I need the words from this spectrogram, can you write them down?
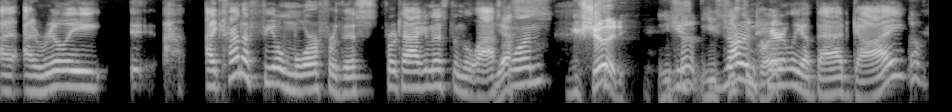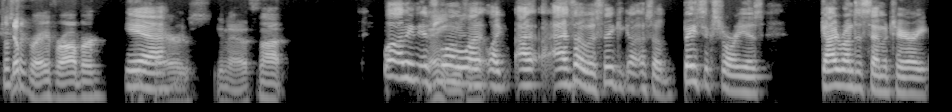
i i really i kind of feel more for this protagonist than the last Yes. one You should. He he's, should. He's, he's just not a grave, inherently a bad guy no, just Nope. a grave robber. Who yeah cares? You know, it's not. well i mean it's Ain't one using like, it. like I, as i was thinking uh, so basic story is guy runs a cemetery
